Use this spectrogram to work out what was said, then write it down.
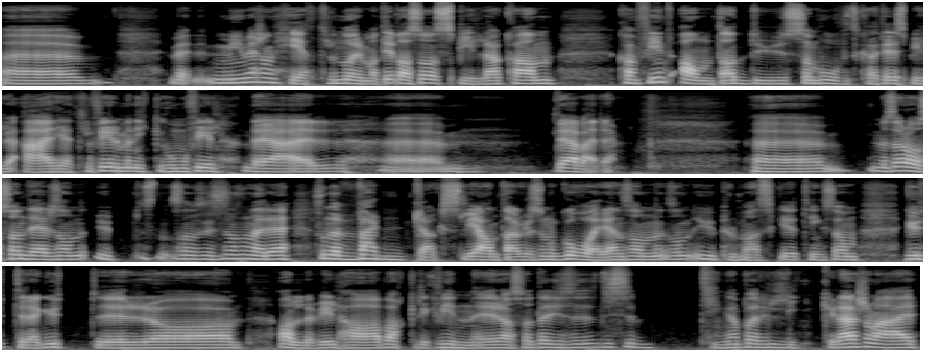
Uh, mye mer sånn heteronormativt. Altså spilla kan, kan, fint anta at du som hovedkarakter i spillet er heterofil, men ikke homofil. Det er, uh, det er verre. Uh, men så er det også en del sånn, sånne, sånne, sånne hverdagslige antakelser som går igjen. Sånne, sånne uproblematiske ting som gutter er gutter, og alle vil ha vakre kvinner. Altså, disse, disse tinga bare ligger der, som er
